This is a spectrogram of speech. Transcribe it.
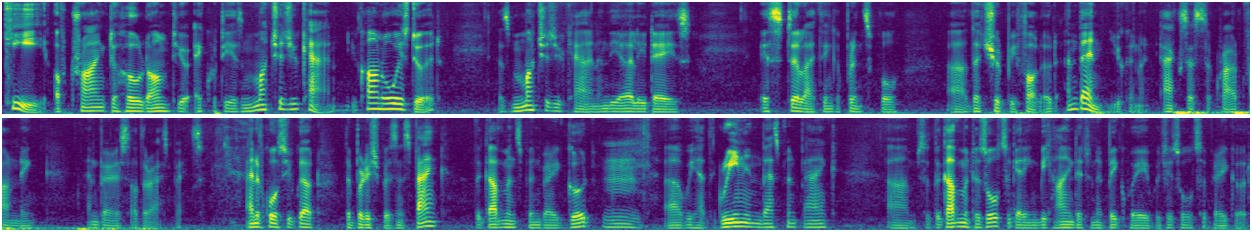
key of trying to hold on to your equity as much as you can, you can't always do it, as much as you can in the early days, is still, I think, a principle uh, that should be followed. And then you can access the crowdfunding and various other aspects. And of course, you've got the British Business Bank. The government's been very good. Mm. Uh, we had the Green Investment Bank. Um, so the government is also getting behind it in a big way, which is also very good.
